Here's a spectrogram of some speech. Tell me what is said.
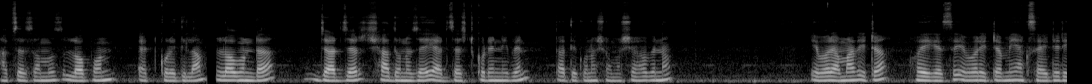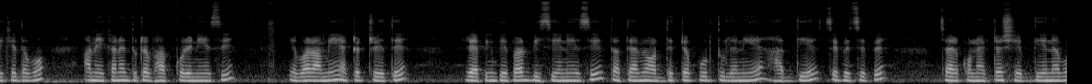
হাফ চা চামচ লবণ অ্যাড করে দিলাম। লবণটা যার যার স্বাদ অনুযায়ী অ্যাডজাস্ট করে নেবেন, তাতে কোনো সমস্যা হবে না। এবার আমার এটা হয়ে গেছে। এবার এটা আমি এক সাইডে রেখে দেবো। আমি এখানে দুটো ভাগ করে নিয়েছি। এবার আমি একটা ট্রেতে র্যাপিং পেপার বিছিয়ে নিয়েছি। তাতে আমি অর্ধেকটা পুর তুলে নিয়ে হাত দিয়ে চেপে চেপে চার কোনো একটা শেপ দিয়ে নেব।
